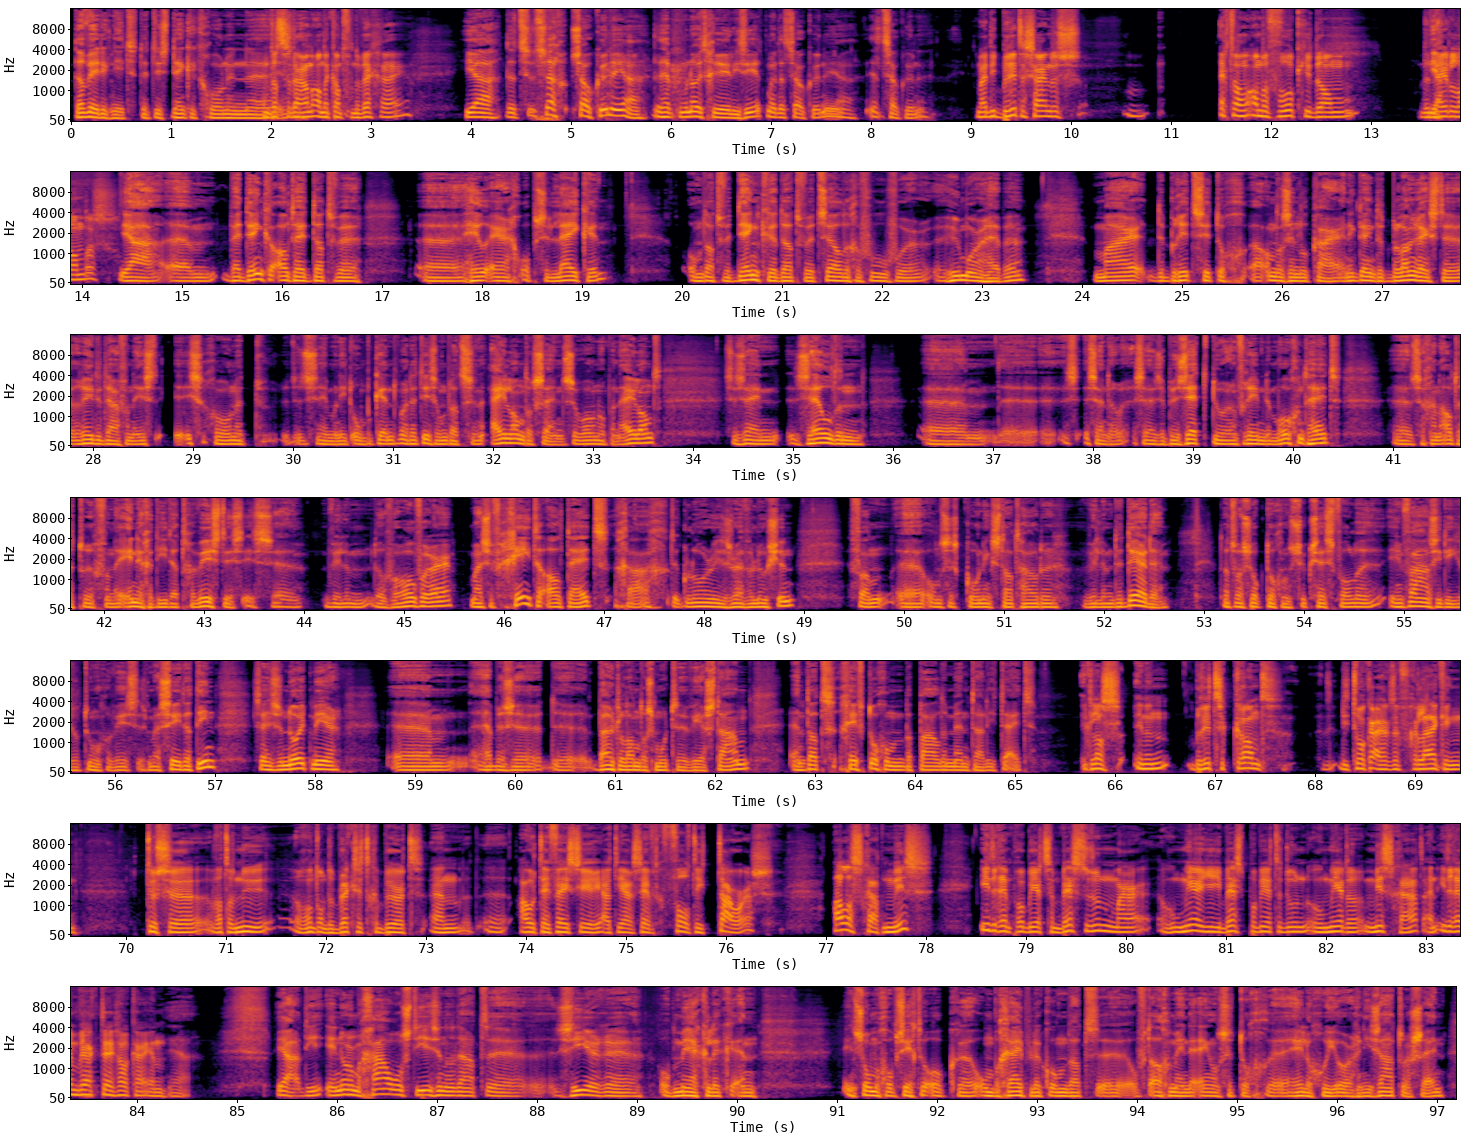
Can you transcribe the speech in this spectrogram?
Dat weet ik niet. Dat is denk ik gewoon een. Uh, Omdat ze daar aan de andere kant van de weg rijden? Ja, dat zou, zou kunnen, ja. Dat heb ik me nooit gerealiseerd, maar dat zou kunnen, ja. Dat zou kunnen. Maar die Britten zijn dus echt wel een ander volkje dan de Nederlanders? Ja, um, wij denken altijd dat we uh, heel erg op ze lijken omdat we denken dat we hetzelfde gevoel voor humor hebben. Maar de Brit zit toch anders in elkaar. En ik denk dat de belangrijkste reden daarvan is, is gewoon het, het is helemaal niet onbekend, maar dat is omdat ze eilanders zijn. Ze wonen op een eiland. Ze zijn zelden uh, zijn, er, ze bezet door een vreemde mogendheid. Uh, ze gaan altijd terug van de enige die dat geweest is, is Willem de Veroveraar. Maar ze vergeten altijd graag de Glorious Revolution van uh, onze koningsstadhouder Willem III. Dat was ook toch een succesvolle invasie die er toen geweest is. Maar sedertdien zijn ze nooit meer Um, hebben ze de buitenlanders moeten weerstaan. En dat geeft toch een bepaalde mentaliteit. Ik las in een Britse krant, die trok eigenlijk de vergelijking tussen wat er nu rondom de Brexit gebeurt en uh, oude tv-serie uit de jaren 70, Faulty Towers. Alles gaat mis. Iedereen probeert zijn best te doen, maar hoe meer je je best probeert te doen, hoe meer er misgaat. En iedereen werkt tegen elkaar in. Ja. Ja, die enorme chaos die is inderdaad uh, zeer uh, opmerkelijk en in sommige opzichten ook uh, onbegrijpelijk, omdat over het algemeen de Engelsen toch hele goede organisators zijn.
